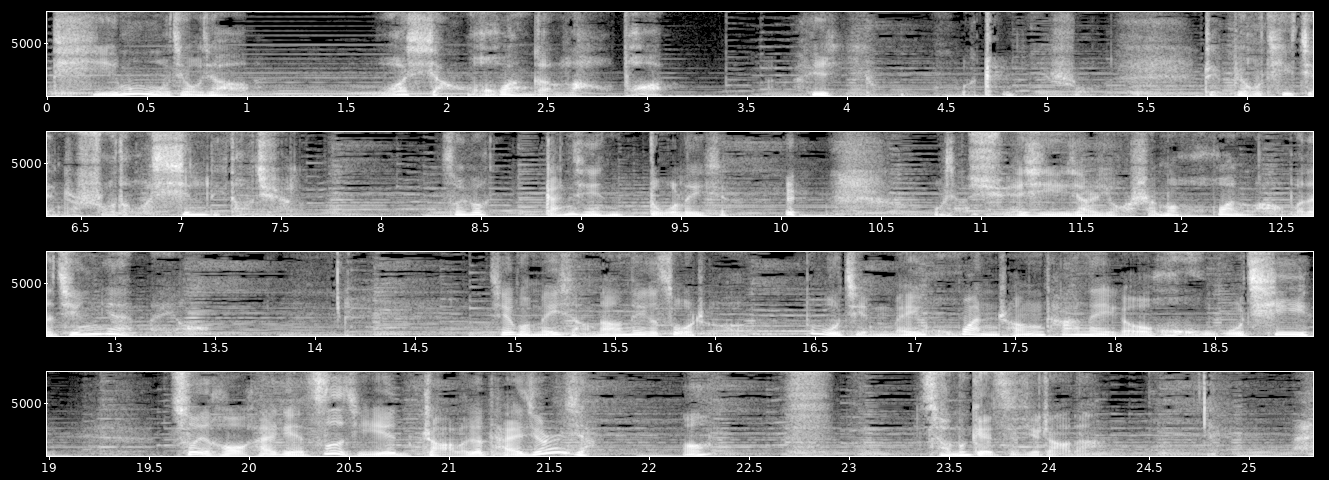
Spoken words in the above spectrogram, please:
题目就叫“我想换个老婆”。哎呦，我跟你说，这标题简直说到我心里头去了，所以我赶紧读了一下。我想学习一下有什么换老婆的经验没有。结果没想到，那个作者不仅没换成他那个虎妻，最后还给自己找了个台阶下。啊，怎么给自己找的？哎，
